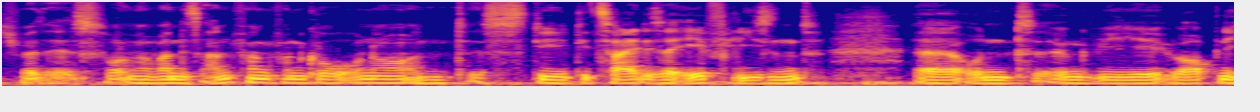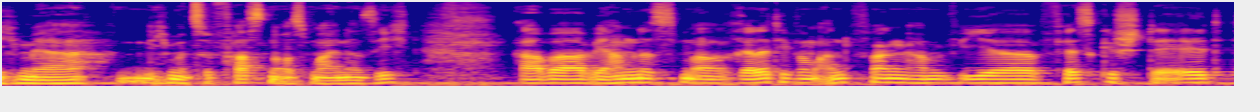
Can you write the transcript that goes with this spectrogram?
ich weiß, es war immer wann ist Anfang von Corona und ist die, die Zeit ist ja eh fließend äh, und irgendwie überhaupt nicht mehr, nicht mehr zu fassen aus meiner Sicht. Aber wir haben das mal relativ am Anfang, haben wir festgestellt,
